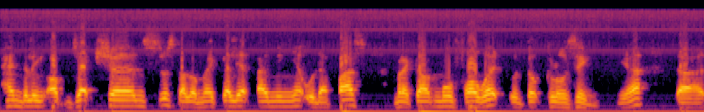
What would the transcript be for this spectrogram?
handling objections, terus kalau mereka lihat timingnya udah pas, mereka move forward untuk closing, ya. Uh,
